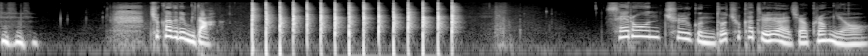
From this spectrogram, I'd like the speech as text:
축하드립니다. 새로운 출근도 축하드려야죠. 그럼요.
